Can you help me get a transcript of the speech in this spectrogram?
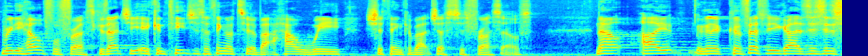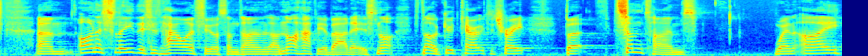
really helpful for us because actually it can teach us a thing or two about how we should think about justice for ourselves. Now, I, am going to confess for you guys, this is, um, honestly, this is how I feel sometimes. I'm not happy about it. It's not, it's not a good character trait, but sometimes when I,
